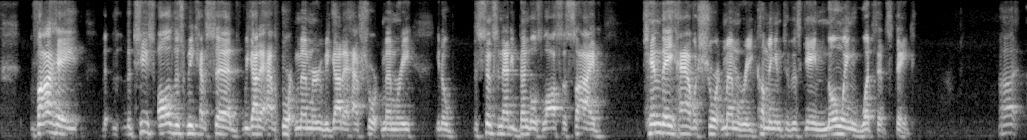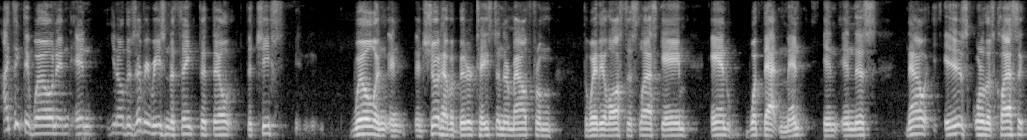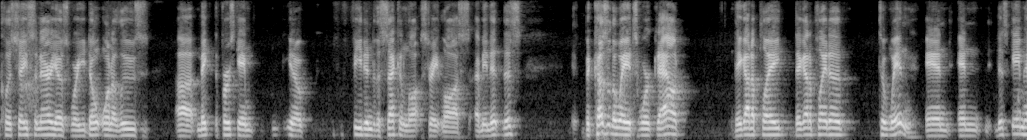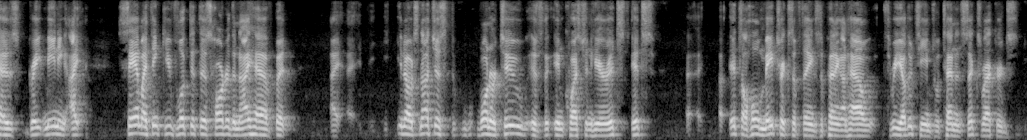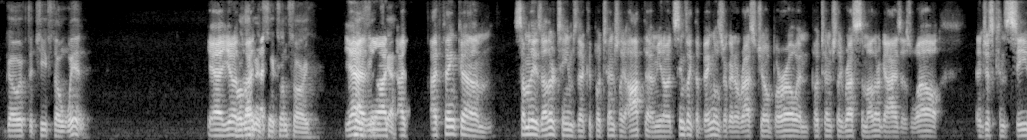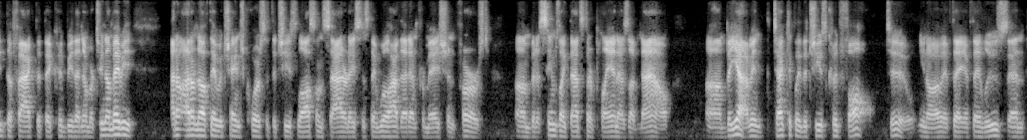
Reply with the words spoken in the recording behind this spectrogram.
Vahe, the, the Chiefs all this week have said we got to have short memory. We got to have short memory. You know, the Cincinnati Bengals loss aside, can they have a short memory coming into this game, knowing what's at stake? Uh, I think they will, and, and and you know, there's every reason to think that they'll the Chiefs will and and, and should have a bitter taste in their mouth from the way they lost this last game and what that meant in in this. Now it is one of those classic cliche scenarios where you don't want to lose, uh, make the first game, you know, feed into the second lo- straight loss. I mean, it, this because of the way it's worked out, they got to play. They got to play to to win, and and this game has great meaning. I, Sam, I think you've looked at this harder than I have, but I, you know, it's not just one or two is the, in question here. It's it's it's a whole matrix of things depending on how three other teams with 10 and 6 records go if the Chiefs don't win. Yeah, you know, or 11 I, and 6, I'm sorry. Yeah, you know, yeah. I, I, I think um, some of these other teams that could potentially hop them, you know, it seems like the Bengals are going to rest Joe Burrow and potentially rest some other guys as well and just concede the fact that they could be that number 2. Now maybe I don't I don't know if they would change course if the Chiefs lost on Saturday since they will have that information first. Um, but it seems like that's their plan as of now. Um, but yeah, I mean, technically the Chiefs could fall too. You know, if they if they lose, and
